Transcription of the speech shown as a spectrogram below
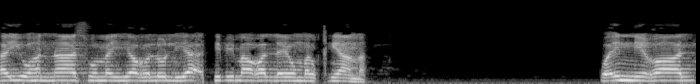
أيها الناس من يغلل يأتي بما غل يوم القيامة. وإني غال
